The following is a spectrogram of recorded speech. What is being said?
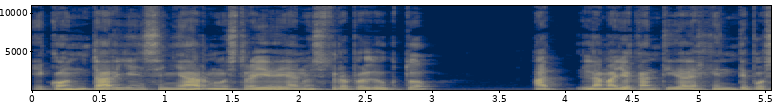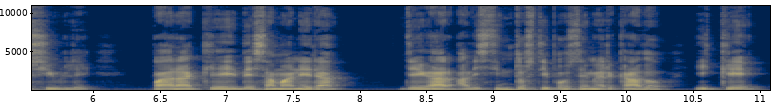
eh, contar y enseñar nuestra idea, nuestro producto, a la mayor cantidad de gente posible, para que de esa manera llegar a distintos tipos de mercado y que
